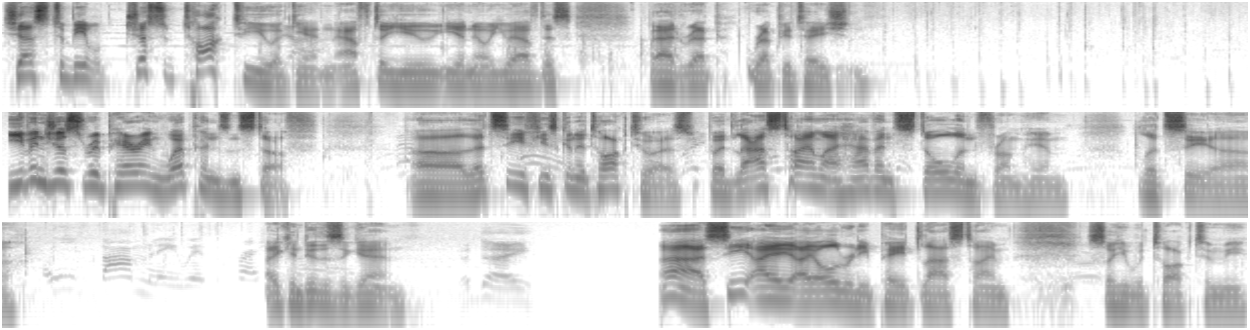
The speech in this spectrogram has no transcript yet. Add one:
just to be able just to talk to you again after you you know you have this bad rep reputation. Even just repairing weapons and stuff. Uh, let's see if he's gonna talk to us but last time I haven't stolen from him. Let's see uh, I can do this again. Ah, see, I, I already paid last time, so he would talk to me.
